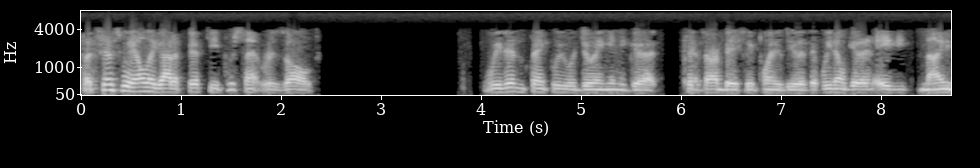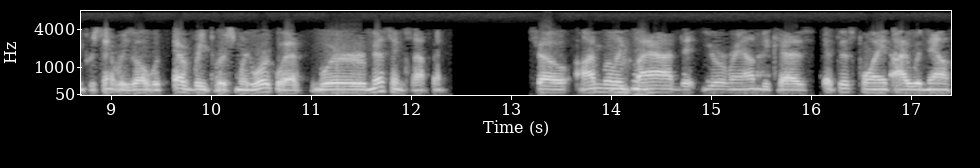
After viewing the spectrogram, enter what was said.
But since we only got a 50% result, we didn't think we were doing any good because our basic point of view is if we don't get an 80, 90% result with every person we work with, we're missing something. So I'm really mm-hmm. glad that you're around because at this point I would now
